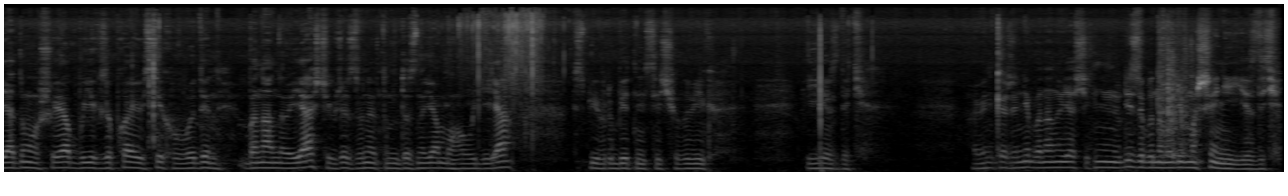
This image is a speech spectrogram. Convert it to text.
Я думав, що я їх запхаю всіх в один банановий ящик, вже дзвонив там до знайомого водія, співробітниці чоловік їздить. А він каже, ні, банановий ящик не влізе, бо на малій машині їздить.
